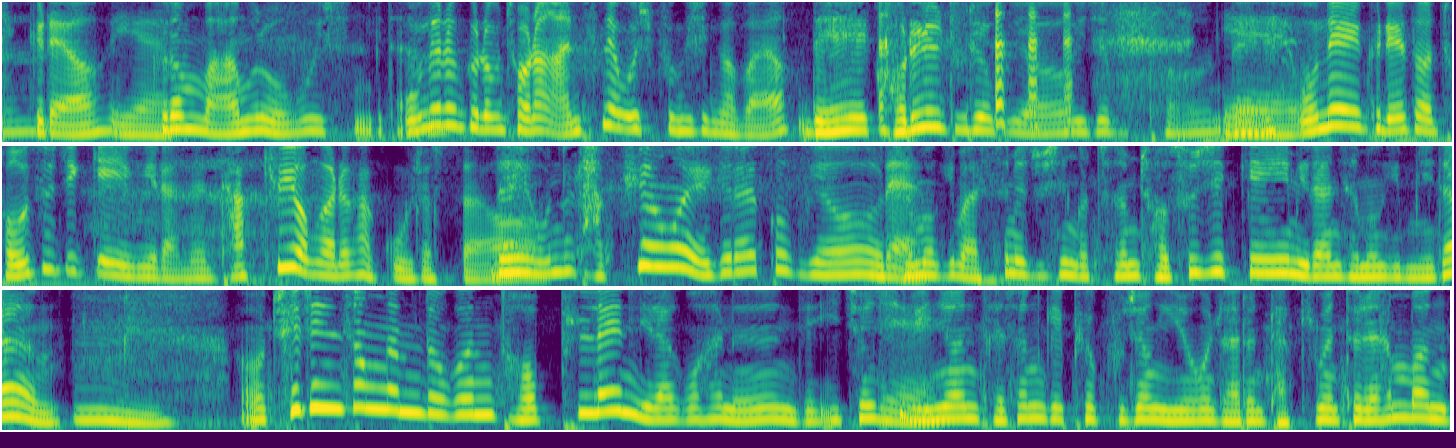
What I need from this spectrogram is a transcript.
그래요. 예. 그런 마음으로 오고 있습니다. 오늘은 그럼 저랑 안 친하고 싶으신가 봐요. 네, 거리를 두려고요. 이제부터. 예, 네. 오늘 그래서 저수지 게임이라는 다큐 영화를 갖고 오셨어요. 네, 오늘 다큐 영화 얘기를 할 거고요. 네. 제목이 말씀해 주신 것처럼 저수지 게임이란 제목입니다. 음, 어, 최진성 감독은 The Plan이라고 하는 이제 2012년 네. 대선 개표 부정 의혹을 다룬 다큐멘터리를 한번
